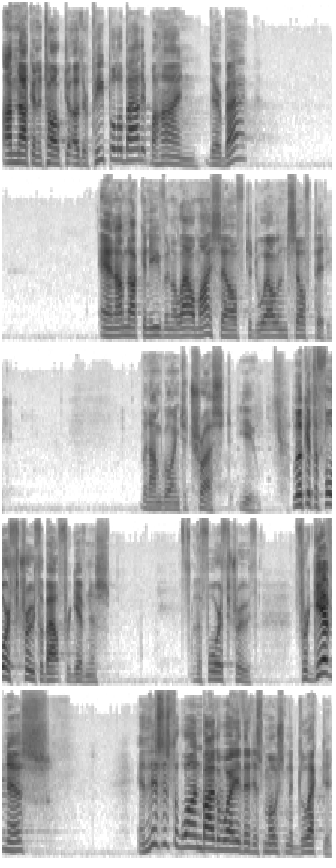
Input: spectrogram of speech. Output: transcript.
I'm not going to talk to other people about it behind their back. And I'm not going to even allow myself to dwell in self pity. but I'm going to trust you. Look at the fourth truth about forgiveness. The fourth truth forgiveness, and this is the one, by the way, that is most neglected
